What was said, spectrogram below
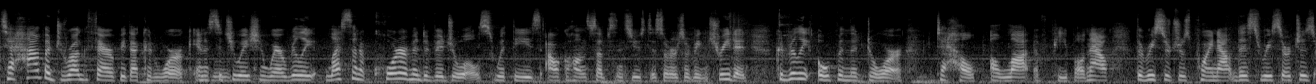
to have a drug therapy that could work in a mm-hmm. situation where really less than a quarter of individuals with these alcohol and substance use disorders are being treated could really open the door to help a lot of people. Now, the researchers point out this research is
